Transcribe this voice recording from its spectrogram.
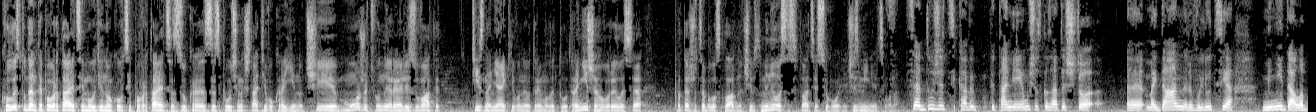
Коли студенти повертаються і молоді науковці повертаються з Укра... з Сполучених Штатів в Україну, чи можуть вони реалізувати ті знання, які вони отримали тут? Раніше говорилося про те, що це було складно. Чи змінилася ситуація сьогодні? Чи змінюється вона? Це дуже цікаве питання. Я мушу сказати, що е, майдан, революція мені дала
